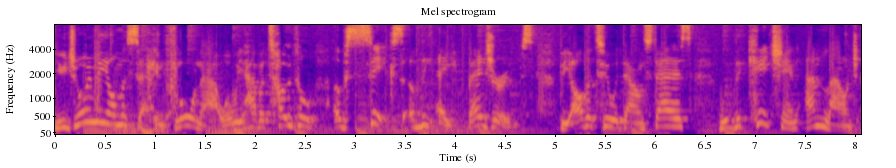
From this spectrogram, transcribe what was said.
You join me on the second floor now, where we have a total of six of the eight bedrooms. The other two are downstairs with the kitchen and lounge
